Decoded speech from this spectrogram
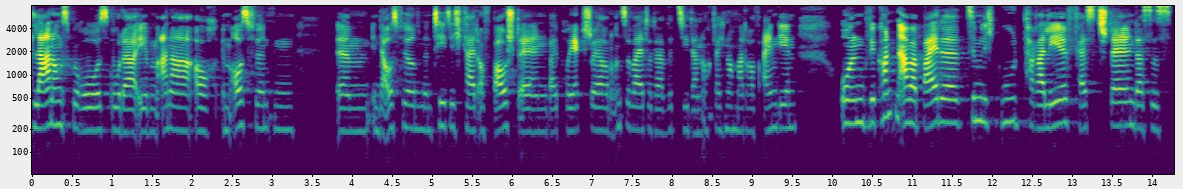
Planungsbüros oder eben Anna auch im ausführenden, ähm, in der ausführenden Tätigkeit auf Baustellen, bei Projektsteuern und so weiter. Da wird sie dann auch gleich nochmal drauf eingehen. Und wir konnten aber beide ziemlich gut parallel feststellen, dass es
